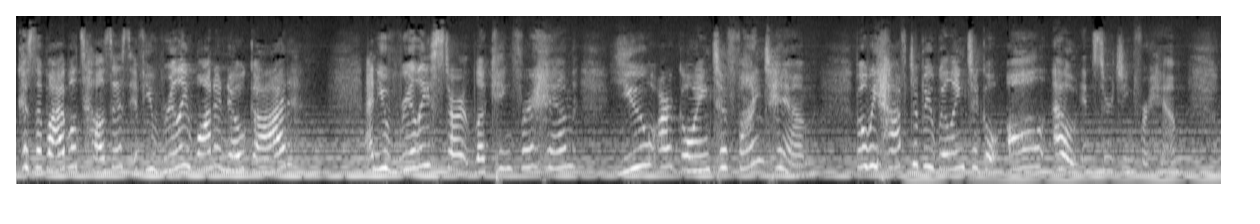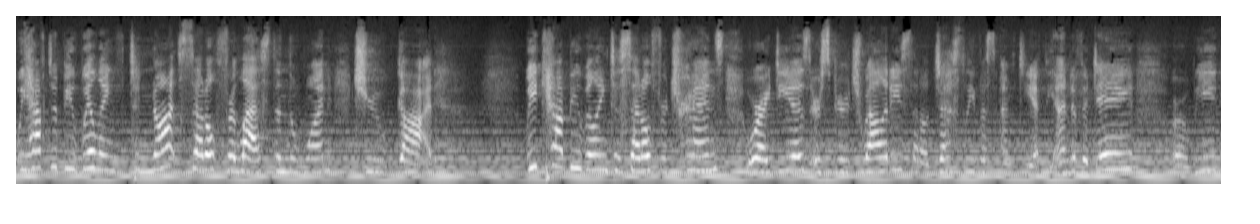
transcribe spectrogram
Because the Bible tells us if you really wanna know God, and you really start looking for Him, you are going to find Him. But we have to be willing to go all out in searching for Him. We have to be willing to not settle for less than the one true God. We can't be willing to settle for trends or ideas or spiritualities that'll just leave us empty at the end of a day or a week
